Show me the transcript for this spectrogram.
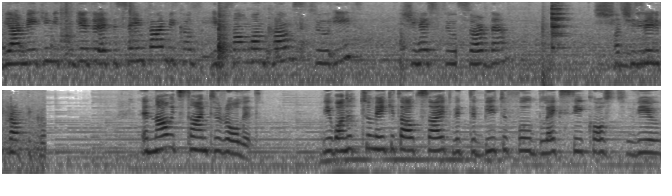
We are making it together at the same time because if someone comes to eat, she has to serve them. But she's very practical. And now it's time to roll it. We wanted to make it outside with the beautiful Black Sea coast view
